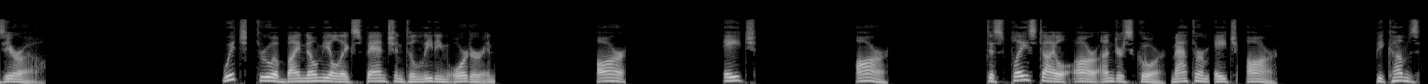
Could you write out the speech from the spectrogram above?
zero. Which, through a binomial expansion to leading order in r h r display style r underscore mathrm h r becomes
